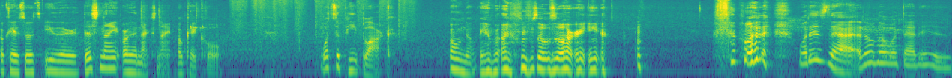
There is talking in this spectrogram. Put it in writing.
Okay, so it's either this night or the next night. Okay, cool. What's a peat block? Oh no, I'm so sorry. what what is that? I don't know what that is.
